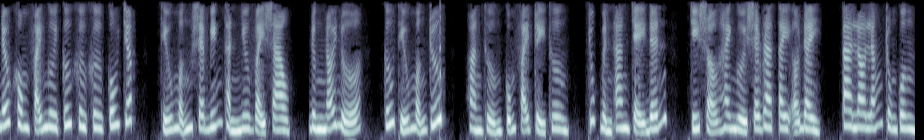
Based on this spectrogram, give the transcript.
nếu không phải ngươi cứ khư khư cố chấp, thiểu mẫn sẽ biến thành như vậy sao, đừng nói nữa, cứu thiểu mẫn trước, hoàng thượng cũng phải trị thương, chúc bình an chạy đến, chỉ sợ hai người sẽ ra tay ở đây, ta lo lắng trung quân,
